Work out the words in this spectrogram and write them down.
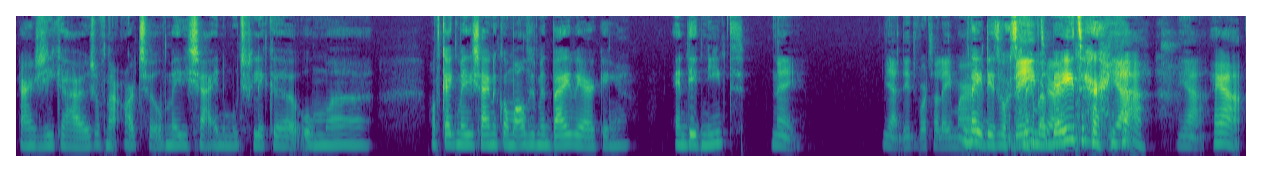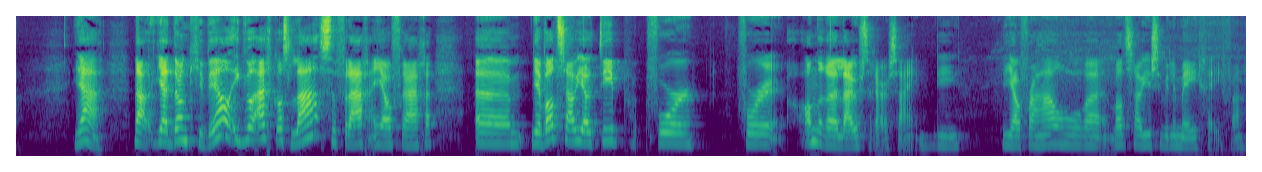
naar een ziekenhuis of naar artsen of medicijnen moet slikken om. Uh... Want kijk, medicijnen komen altijd met bijwerkingen. En dit niet. Nee. Ja, dit wordt alleen maar. Nee, dit wordt beter. alleen maar beter. Ja. Ja. ja. ja. Nou ja, dankjewel. Ik wil eigenlijk als laatste vraag aan jou vragen. Um, ja, wat zou jouw tip voor, voor andere luisteraars zijn die, jouw verhaal horen? Wat zou je ze willen meegeven?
